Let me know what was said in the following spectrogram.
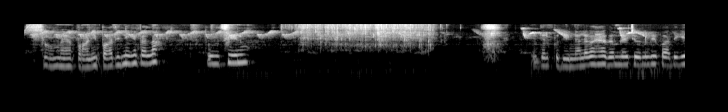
ਸੋ ਮੈਂ ਪਾਣੀ ਪਾ ਦਿੰਨੀ ਹੈ ਪਹਿਲਾਂ ਤੁਲਸੀ ਨੂੰ। ਇਧਰ ਪੁਦੀਨਾ ਲਗਾ ਹੈ ਗਮਲੇ 'ਚ ਉਹਨੂੰ ਵੀ ਪਾ ਦਈਏ।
